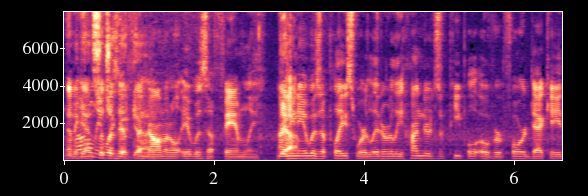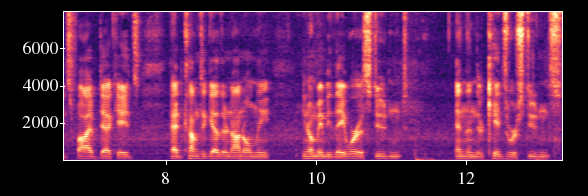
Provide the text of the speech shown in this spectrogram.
and Not again, only such was it guy. phenomenal, it was a family. Yeah. I mean, it was a place where literally hundreds of people over four decades, five decades, had come together. Not only, you know, maybe they were a student, and then their kids were students,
